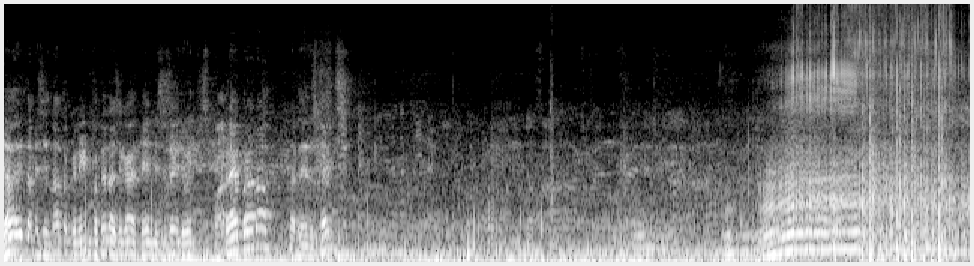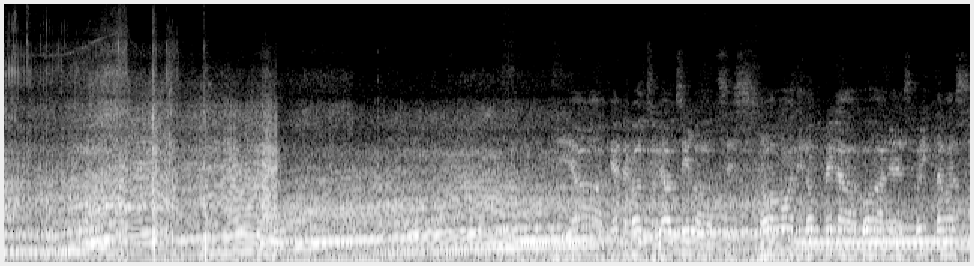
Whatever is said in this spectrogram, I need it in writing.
ja ütleme siis natukene infot edasi ka, et eelmise sõidu võitis parem rada, Mercedes-Benz. ja Kenne Kaltsu, Jaak Sillad siis samamoodi top nelja kohani eest võitlemas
